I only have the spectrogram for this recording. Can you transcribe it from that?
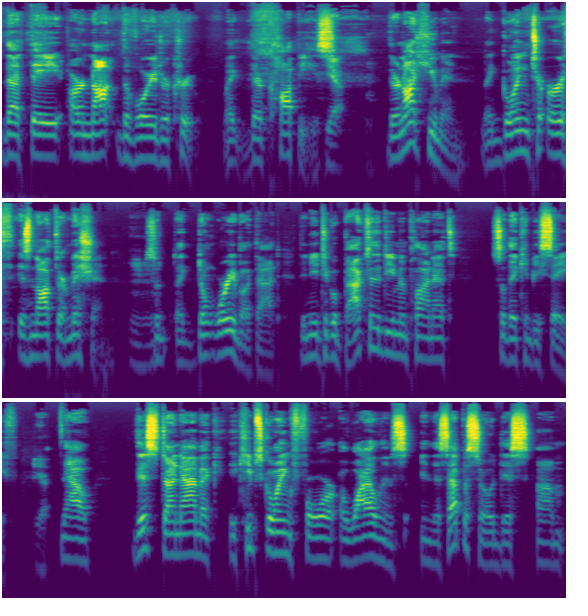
that they are not the Voyager crew. Like they're copies. Yeah. They're not human. Like going to Earth is not their mission. Mhm. So like don't worry about that. They need to go back to the demon planet so they can be safe. Yeah. Now, this dynamic it keeps going for a while in this, in this episode this um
